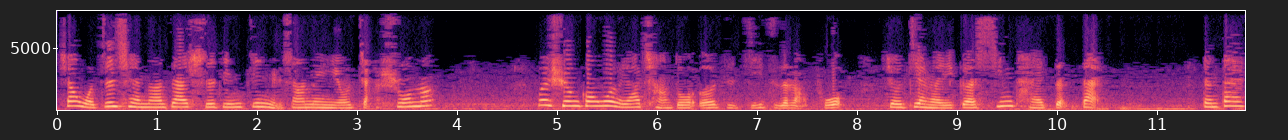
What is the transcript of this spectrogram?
像我之前呢，在《诗经·经语》上面也有讲说呢，魏宣公为了要抢夺儿子吉子的老婆，就建了一个新台等待，等待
